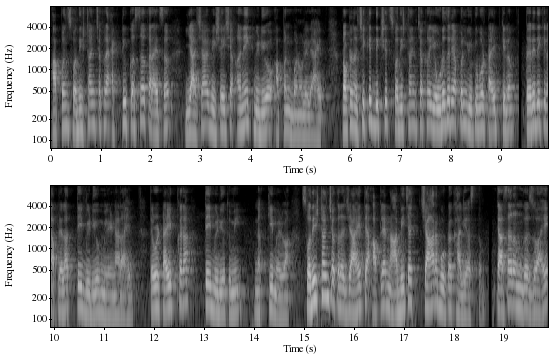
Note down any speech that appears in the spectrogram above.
आपण स्वधिष्ठान चक्र ॲक्टिव्ह कसं करायचं याच्याविषयीचे अनेक व्हिडिओ आपण बनवलेले आहेत. डॉक्टर नचिकेत दीक्षित स्वधिष्ठान चक्र एवढं जरी आपण यूट्यूबवर टाईप केलं तरी देखील आपल्याला ते व्हिडिओ मिळणार आहे. तेवढं टाईप करा ते व्हिडिओ तुम्ही नक्की मिळवा. स्वधिष्ठान चक्र जे आहे ते आपल्या नाभीच्या चार बोटं खाली असतं. त्याचा रंग जो आहे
